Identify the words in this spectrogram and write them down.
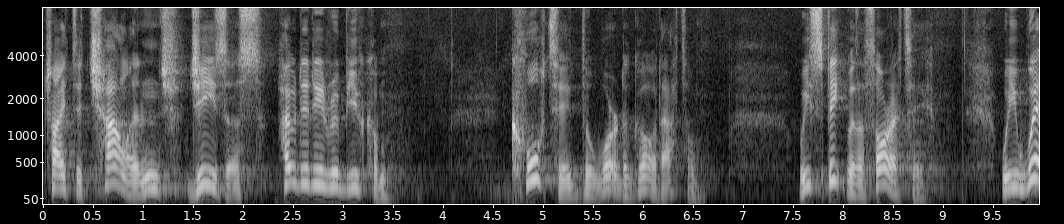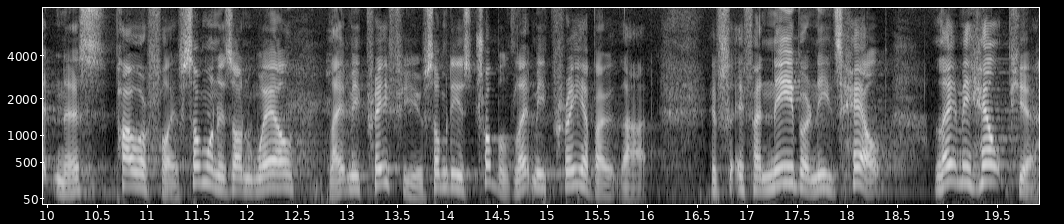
tried to challenge Jesus, how did he rebuke him? Quoted the Word of God at them. We speak with authority. We witness powerfully. If someone is unwell, let me pray for you. If somebody is troubled, let me pray about that. If, if a neighbor needs help, let me help you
